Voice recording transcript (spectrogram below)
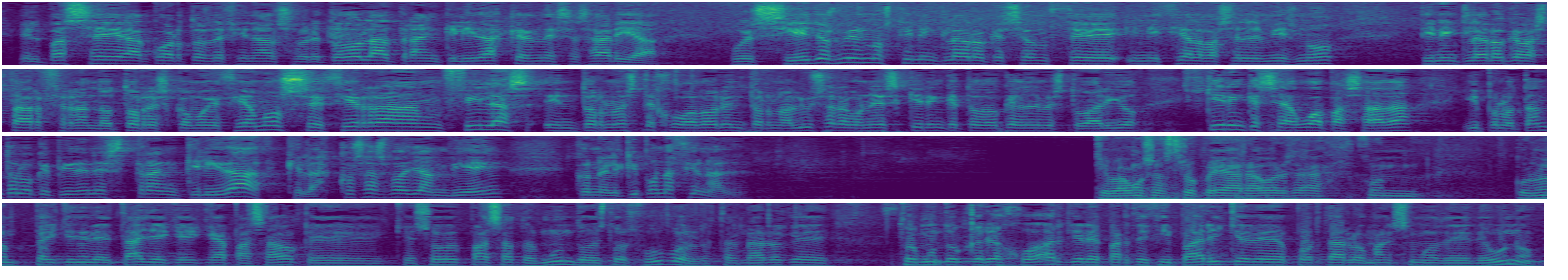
El pase a cuartos de final, sobre todo la tranquilidad que es necesaria. Pues si ellos mismos tienen claro que ese once inicial va a ser el mismo, tienen claro que va a estar Fernando Torres. Como decíamos, se cierran filas en torno a este jugador, en torno a Luis Aragonés, quieren que todo quede en el vestuario, quieren que sea agua pasada y por lo tanto lo que piden es tranquilidad, que las cosas vayan bien con el equipo nacional. Que vamos a estropear ahora con con un pequeño detalle que, ha pasado, que, eso pasa a todo el mundo, esto es fútbol, está claro que todo el mundo quiere jugar, quiere participar y quiere aportar lo máximo de, uno.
